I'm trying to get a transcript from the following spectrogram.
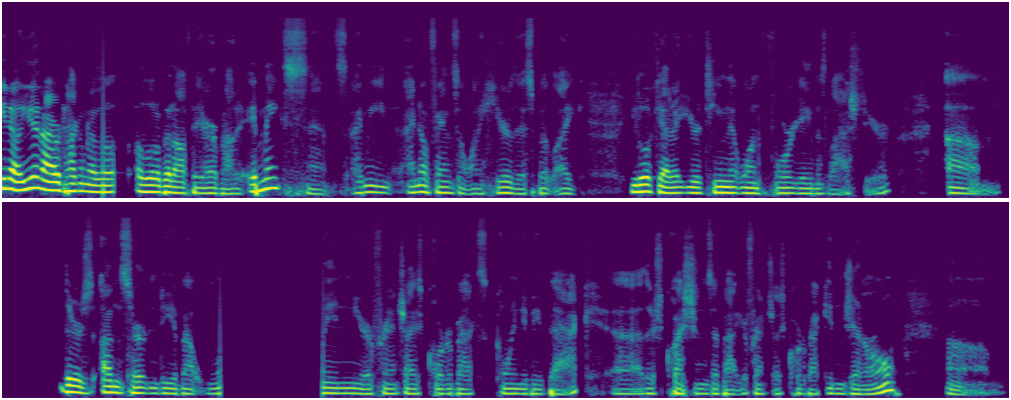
you know, you and I were talking a little, a little bit off the air about it. It makes sense. I mean, I know fans don't want to hear this, but like you look at it, you're a team that won four games last year. Um, there's uncertainty about when your franchise quarterback's going to be back. Uh, there's questions about your franchise quarterback in general. Um,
